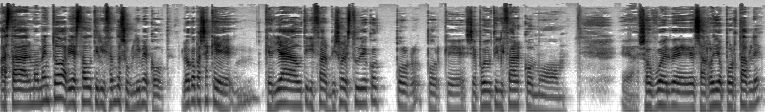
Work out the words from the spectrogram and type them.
Hasta el momento había estado utilizando Sublime Code. Lo que pasa es que quería utilizar Visual Studio Code porque se puede utilizar como eh, software de desarrollo portable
